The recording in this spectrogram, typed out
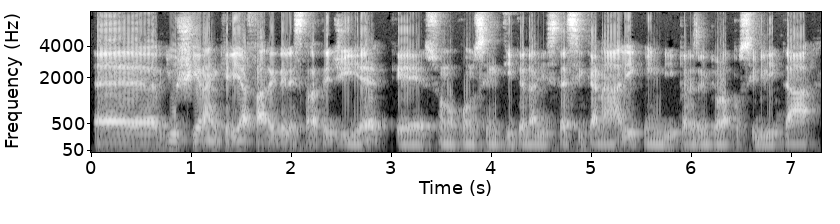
eh, riuscire anche lì a fare delle strategie che sono consentite dagli stessi canali, quindi per esempio la possibilità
